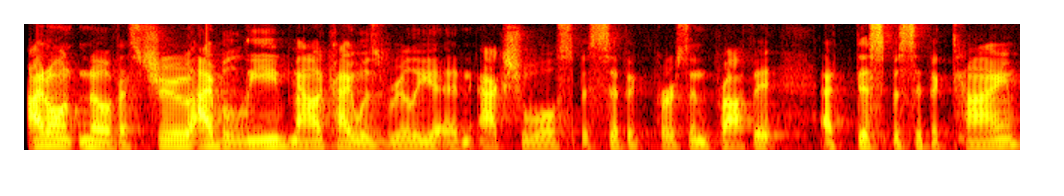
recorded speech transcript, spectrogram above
I don't know if that's true. I believe Malachi was really an actual specific person, prophet, at this specific time,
